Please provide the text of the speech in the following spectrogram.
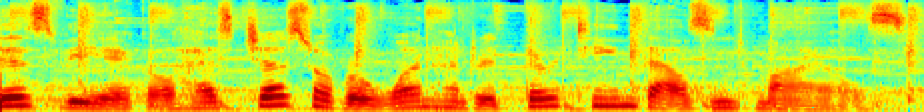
This vehicle has just over 113,000 miles.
